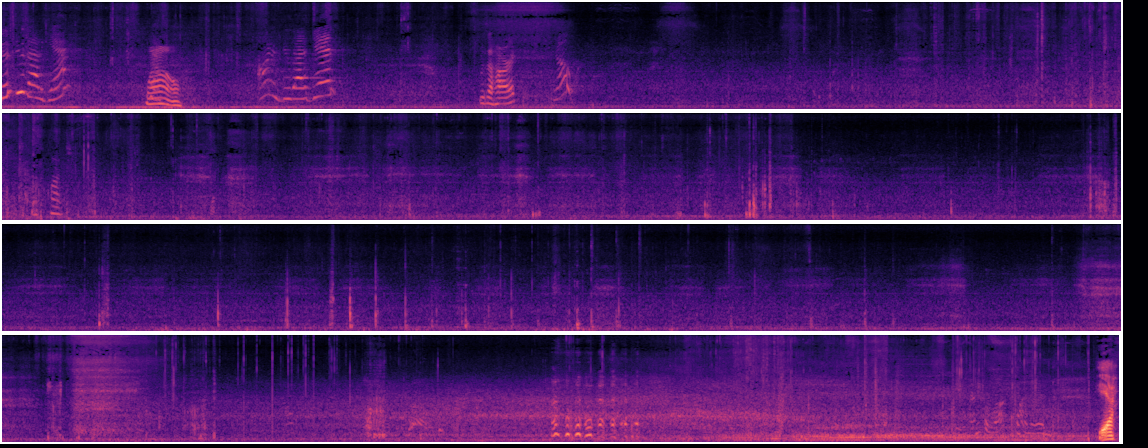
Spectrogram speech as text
Do that again. Wow. I want to do that again. Was it hard? No. Watch. Yeah.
